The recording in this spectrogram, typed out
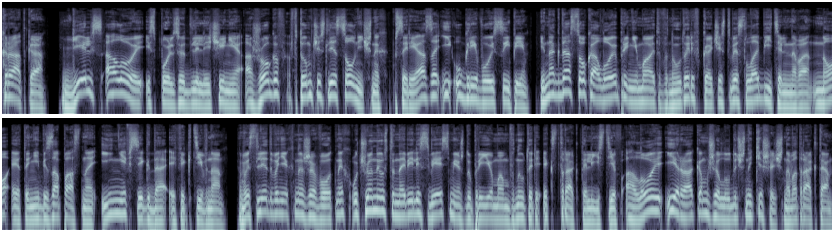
Кратко. Гель с алоэ используют для лечения ожогов, в том числе солнечных, псориаза и угревой сыпи. Иногда сок алоэ принимают внутрь в качестве слабительного, но это небезопасно и не всегда эффективно. В исследованиях на животных ученые установили связь между приемом внутрь экстракта листьев алоэ и раком желудочно-кишечного тракта.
